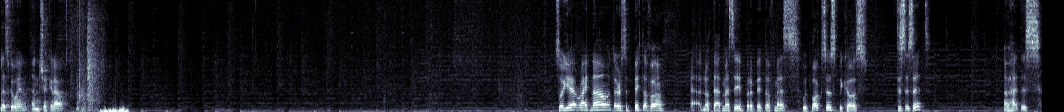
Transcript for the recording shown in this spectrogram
Let's go in and check it out. So yeah, right now there's a bit of a, uh, not that messy, but a bit of mess with boxes because this is it. I've had this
